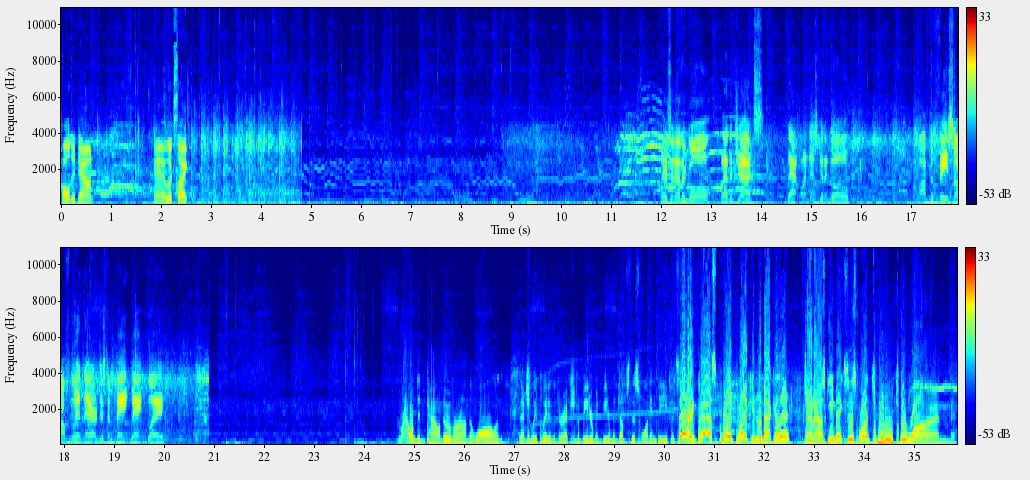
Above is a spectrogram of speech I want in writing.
hold it down. And it looks like There's another goal by the Jets. That one is going to go off the face-off win there. Just a bang-bang play. ground and pound over on the wall and eventually played in the direction of Biederman. Biederman dumps this one in deep and centering pass point blank into the back of the net. Janowski makes this one two to one.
